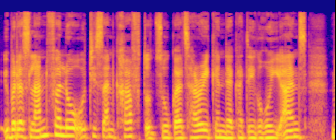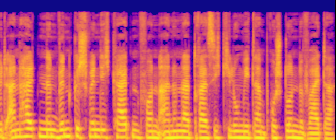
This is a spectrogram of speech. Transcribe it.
Über das Land verlor Otis an Kraft und zog als Hurrikan der Kategorie 1 mit anhaltenden Windgeschwindigkeiten von 130 Kilometern pro Stunde weiter.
